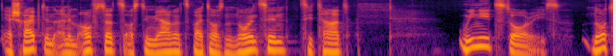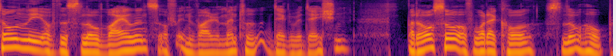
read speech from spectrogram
Er schreibt in einem Aufsatz aus dem Jahre 2019, Zitat, We need stories, not only of the slow violence of environmental degradation, but also of what I call slow hope.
